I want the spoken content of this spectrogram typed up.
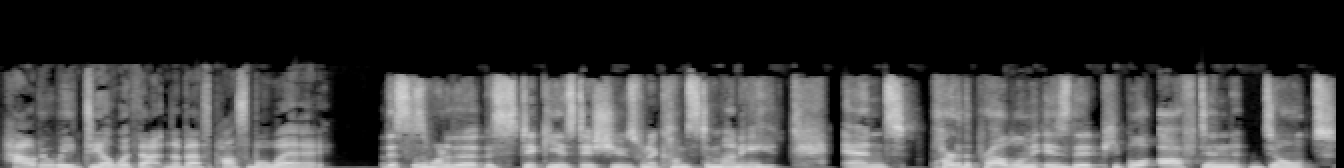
how do we deal with that in the best possible way? This is one of the, the stickiest issues when it comes to money. And part of the problem is that people often don't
